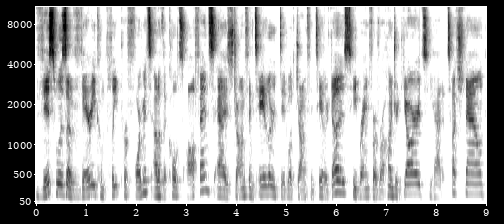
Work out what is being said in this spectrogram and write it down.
This was a very complete performance out of the Colts offense as Jonathan Taylor did what Jonathan Taylor does. He ran for over 100 yards, he had a touchdown,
